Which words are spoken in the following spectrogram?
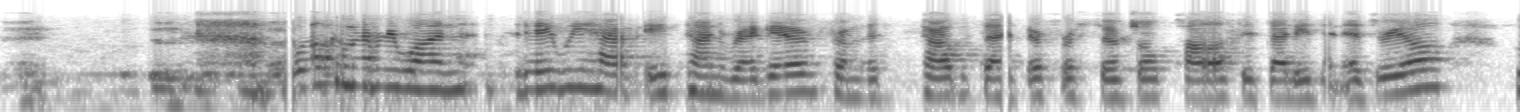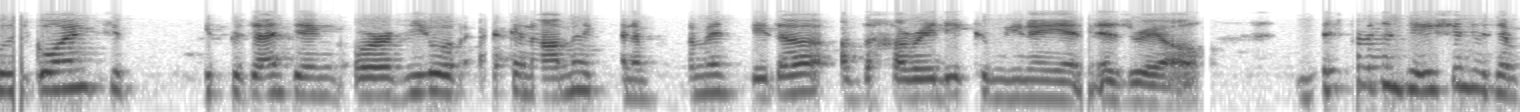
Welcome, everyone. Today we have Eitan Regev from the Taub Center for Social Policy Studies in Israel, who's going to be presenting a review of economic and employment data of the Haredi community in Israel. This presentation is in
